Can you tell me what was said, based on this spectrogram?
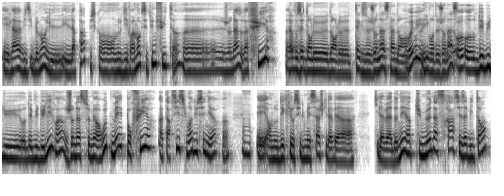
Et là, visiblement, il il l'a pas puisqu'on nous dit vraiment que c'est une fuite. hein. Euh, Jonas va fuir. Là, vous êtes dans le, dans le texte de Jonas, là, dans, Oui, dans oui. le livre de Jonas. Au, au début du, au début du livre, hein, Jonas se met en route, mais pour fuir à Tarsis, loin du Seigneur. hein. Mhm. Et on nous décrit aussi le message qu'il avait à, qu'il avait à donner. hein. Tu menaceras ses habitants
